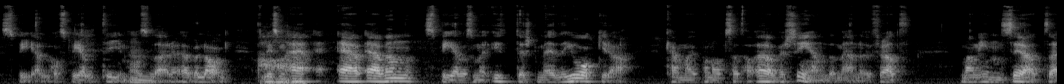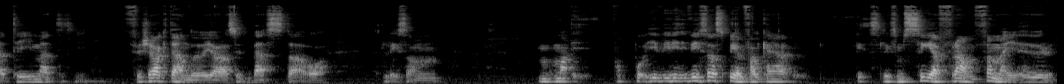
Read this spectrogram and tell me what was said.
spel och spelteam och mm. sådär överlag. För liksom, ah. ä, ä, även spel som är ytterst mediokra kan man ju på något sätt ha överseende med nu för att man inser att så här, teamet försökte ändå göra sitt bästa och liksom man, på, på, i, i, vissa spelfall kan jag liksom se framför mig hur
